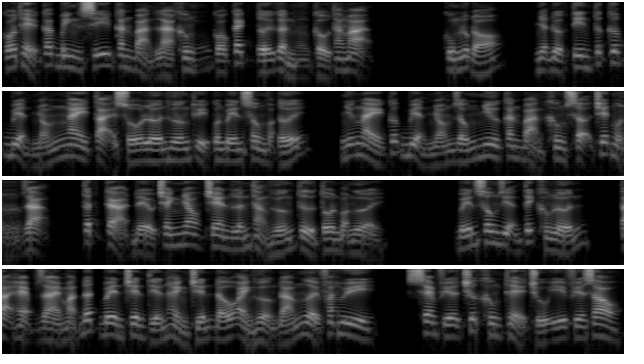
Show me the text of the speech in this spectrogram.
có thể các binh sĩ căn bản là không có cách tới gần cầu thang mạn cùng lúc đó nhận được tin tức cướp biển nhóm ngay tại số lớn hướng thủy quân bến sông vào tới, những này cướp biển nhóm giống như căn bản không sợ chết một dạng, tất cả đều tranh nhau chen lấn thẳng hướng từ tôn bọn người. Bến sông diện tích không lớn, tại hẹp dài mặt đất bên trên tiến hành chiến đấu ảnh hưởng đám người phát huy, xem phía trước không thể chú ý phía sau.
